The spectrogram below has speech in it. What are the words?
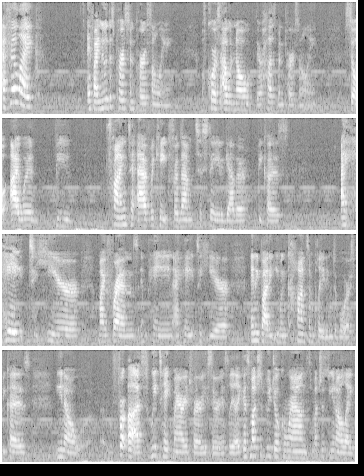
I feel like if I knew this person personally, of course I would know their husband personally. So I would be trying to advocate for them to stay together because I hate to hear my friends in pain. I hate to hear anybody even contemplating divorce because, you know, for us, we take marriage very seriously. Like, as much as we joke around, as much as, you know, like,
